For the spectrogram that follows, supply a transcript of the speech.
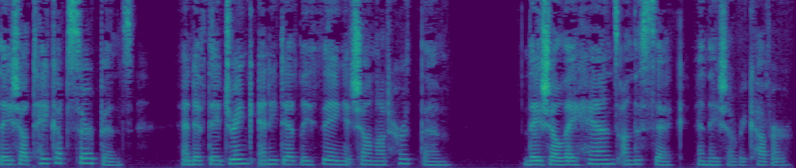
they shall take up serpents; and if they drink any deadly thing, it shall not hurt them: they shall lay hands on the sick, and they shall recover.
